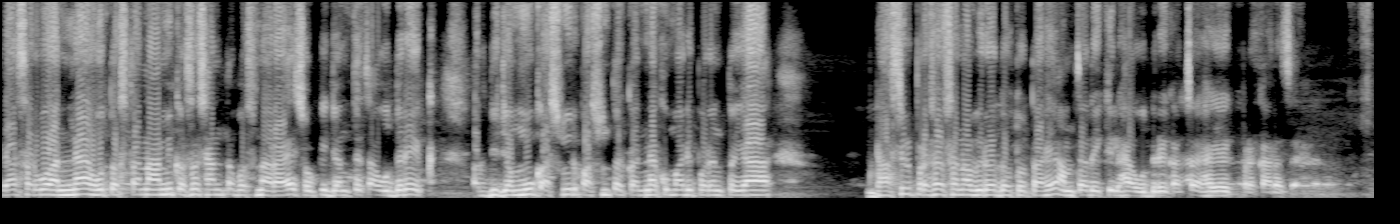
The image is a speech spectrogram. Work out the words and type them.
या सर्व अन्याय होत असताना आम्ही कसं शांत बसणार आहे? शेवटी जनतेचा उद्रेक अगदी जम्मू काश्मीरपासून तर कन्याकुमारीपर्यंत या ढासील प्रशासनाविरोधात होत आहे. आमचा देखील हा उद्रेकाचा हा एक प्रकारच आहे.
